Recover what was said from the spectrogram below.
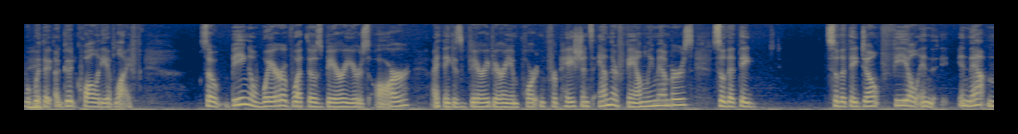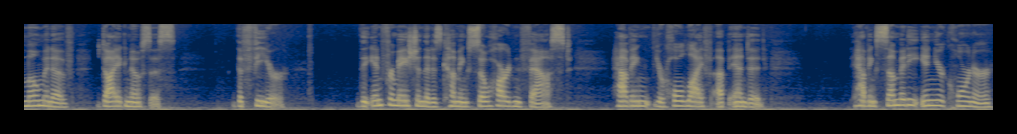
mm-hmm. with a, a good quality of life. So, being aware of what those barriers are, I think, is very, very important for patients and their family members, so that they, so that they don't feel in in that moment of diagnosis, the fear, the information that is coming so hard and fast, having your whole life upended, having somebody in your corner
